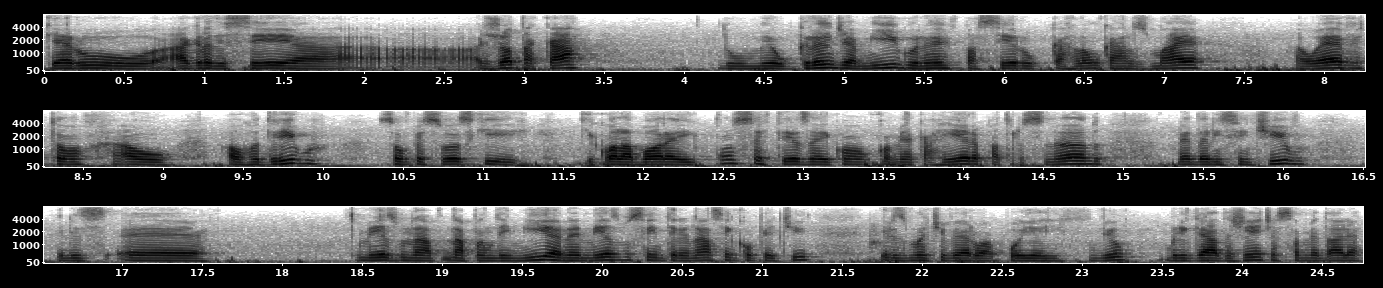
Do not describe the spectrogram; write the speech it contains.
Quero agradecer a, a JK, do meu grande amigo, né, parceiro Carlão Carlos Maia, ao Everton, ao, ao Rodrigo. São pessoas que, que colaboram aí com certeza aí com, com a minha carreira, patrocinando, né, dando incentivo. Eles, é, mesmo na, na pandemia, né, mesmo sem treinar, sem competir, eles mantiveram o apoio aí, viu? Obrigado, gente. Essa medalha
